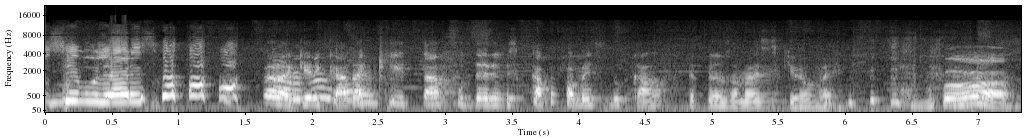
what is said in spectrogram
sim, mulheres. Mano, aquele cara que tá fudendo escapamento do carro transa mais que eu, velho.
